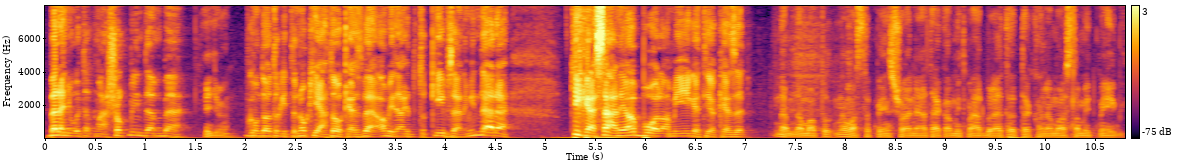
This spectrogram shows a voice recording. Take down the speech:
belenyúltak már sok mindenbe. Így van. Gondoltok itt a Nokia-tól kezdve, amit el tudtok képzelni mindenre. Ki kell szállni abból, ami égeti a kezed. Nem, nem, a, nem azt a pénzt sajnálták, amit már beletettek, hanem azt, amit még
